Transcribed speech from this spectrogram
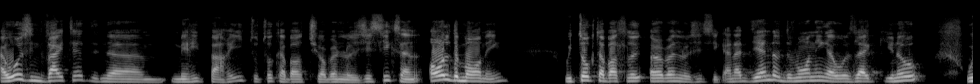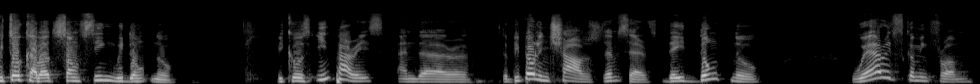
I was invited in um, Mairie de Paris to talk about urban logistics and all the morning we talked about lo urban logistics. And at the end of the morning, I was like, you know, we talk about something we don't know. Because in Paris and uh, the people in charge themselves, they don't know where it's coming from,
